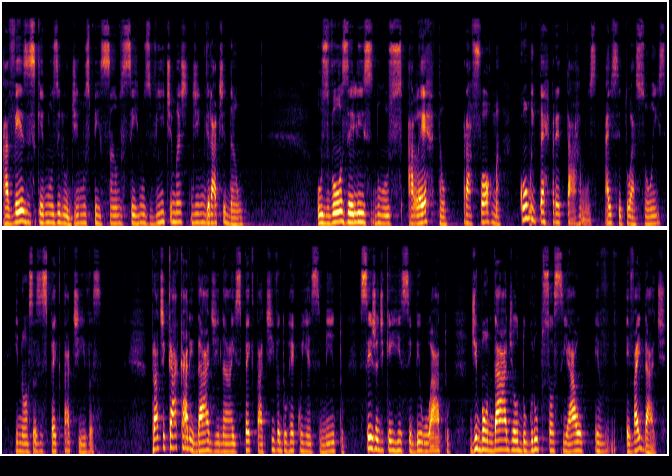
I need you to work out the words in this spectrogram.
há vezes que nos iludimos pensando sermos vítimas de ingratidão. Os vôs, eles nos alertam para a forma como interpretarmos as situações e nossas expectativas. Praticar a caridade na expectativa do reconhecimento, seja de quem recebeu o ato de bondade ou do grupo social, é, é vaidade.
